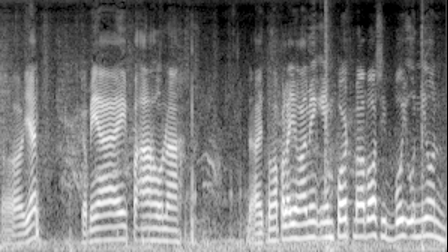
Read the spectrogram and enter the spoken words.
so yan kami ay paaho na ito nga pala yung aming import mga boss si Boy Union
